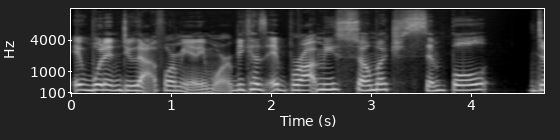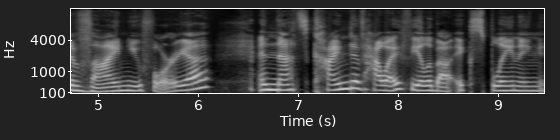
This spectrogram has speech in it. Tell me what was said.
it wouldn't do that for me anymore because it brought me so much simple, divine euphoria. And that's kind of how I feel about explaining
